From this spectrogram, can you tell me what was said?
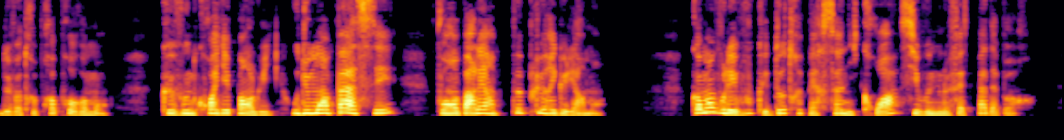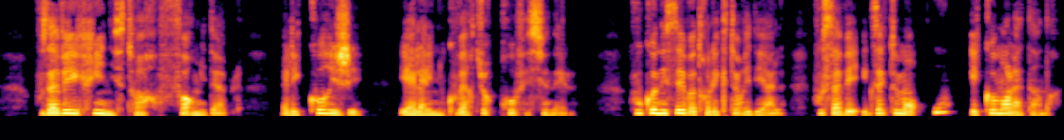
de votre propre roman, que vous ne croyez pas en lui, ou du moins pas assez pour en parler un peu plus régulièrement. Comment voulez-vous que d'autres personnes y croient si vous ne le faites pas d'abord? Vous avez écrit une histoire formidable, elle est corrigée et elle a une couverture professionnelle. Vous connaissez votre lecteur idéal, vous savez exactement où et comment l'atteindre.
